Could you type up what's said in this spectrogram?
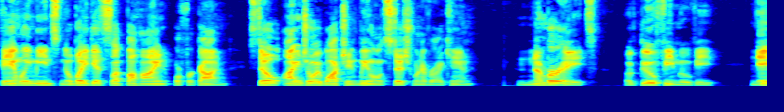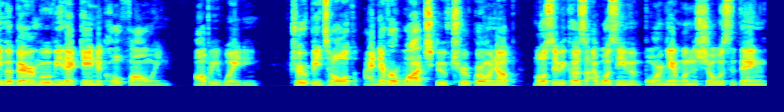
Family means nobody gets left behind or forgotten. Still, I enjoy watching Lilo and Stitch whenever I can. Number 8. A Goofy movie. Name a better movie that gained a cult following. I'll be waiting. Truth be told, I never watched Goof Troop growing up, mostly because I wasn't even born yet when the show was a thing.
